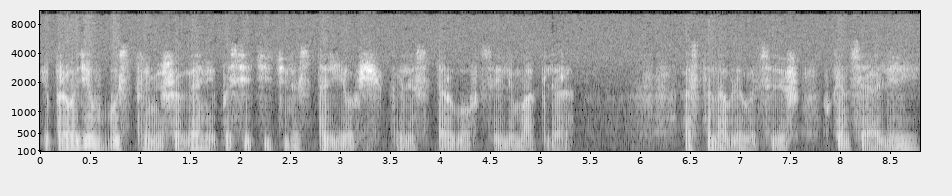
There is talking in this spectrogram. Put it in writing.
и, проводив быстрыми шагами посетителя, старьевщика, лесоторговца или маклера, останавливается лишь в конце аллеи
